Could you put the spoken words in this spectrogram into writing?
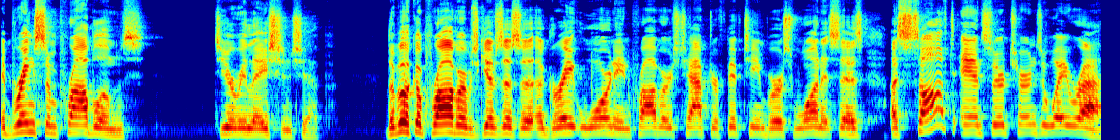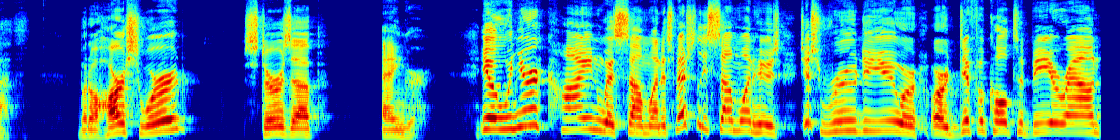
it brings some problems to your relationship. The book of Proverbs gives us a, great warning. Proverbs chapter 15 verse 1, it says, A soft answer turns away wrath, but a harsh word stirs up anger. You know, when you're kind with someone, especially someone who's just rude to you or, or difficult to be around,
